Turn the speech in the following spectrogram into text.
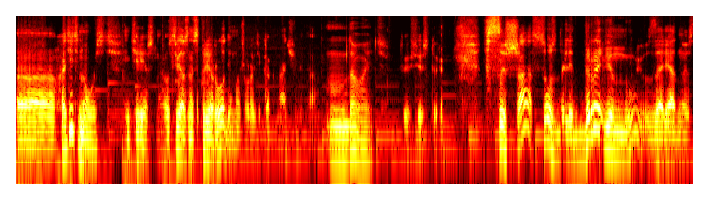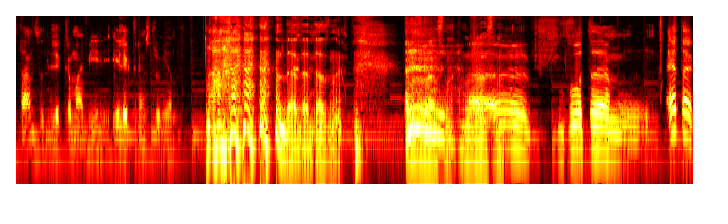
Э, хотите новость интересную? Вот связанная с природой, мы же вроде как начали, да? Давайте. Эту всю историю. В США создали дровяную зарядную станцию для электромобилей и электроинструментов. Да-да-да, знаю. Ужасно, ужасно. Э, вот эм, это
